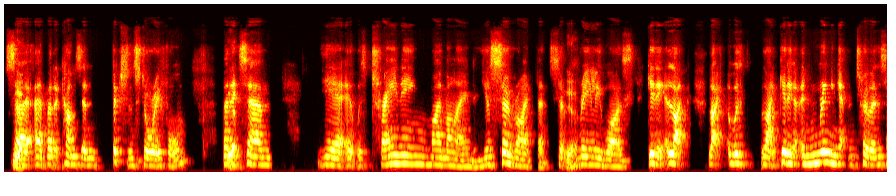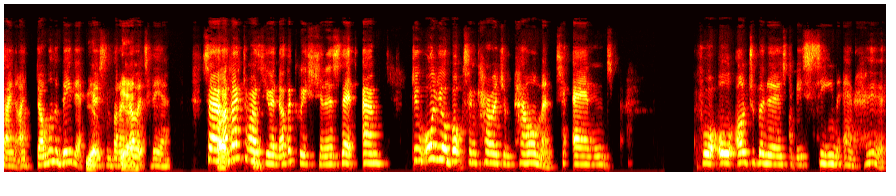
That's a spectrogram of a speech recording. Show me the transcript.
So, yeah. uh, but it comes in fiction story form. But yeah. it's um, yeah, it was training my mind. You're so right, Vince. It yeah. really was getting like like it was like getting it and ringing it in two and saying, I don't want to be that yeah. person, but I know it's there. So uh, I'd like to ask you another question: Is that um, do all your books encourage empowerment and for all entrepreneurs to be seen and heard?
